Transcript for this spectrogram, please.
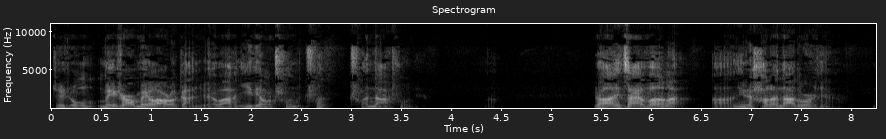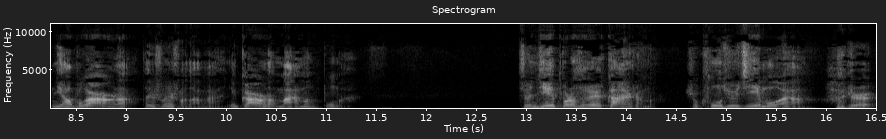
这种没招没落的感觉吧，一定要传传传达出去。啊，然后你再问了啊，你这汉兰达多少钱？你要不告诉他，他就说你耍大牌。你告诉他买吗？不买。就是你不知道他这是干什么，是空虚寂寞呀，还是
